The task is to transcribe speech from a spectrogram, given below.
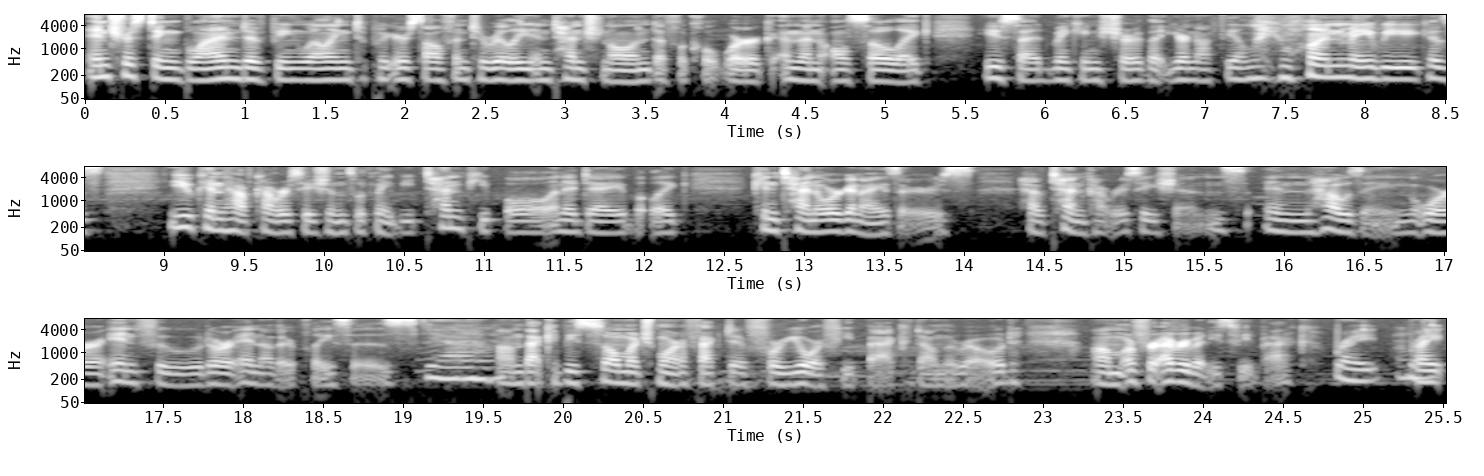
interesting blend of being willing to put yourself into really intentional and difficult work and then also like you said making sure that you're not the only one maybe because you can have conversations with maybe 10 people in a day but like can 10 organizers have 10 conversations in housing or in food or in other places yeah um, that could be so much more effective for your feedback down the road um, or for everybody's feedback Right, right.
